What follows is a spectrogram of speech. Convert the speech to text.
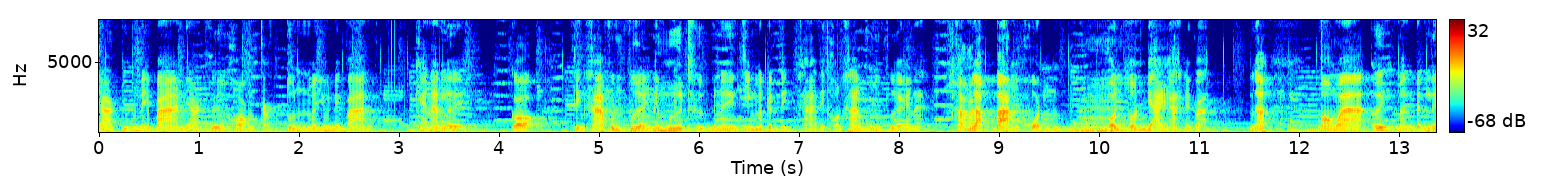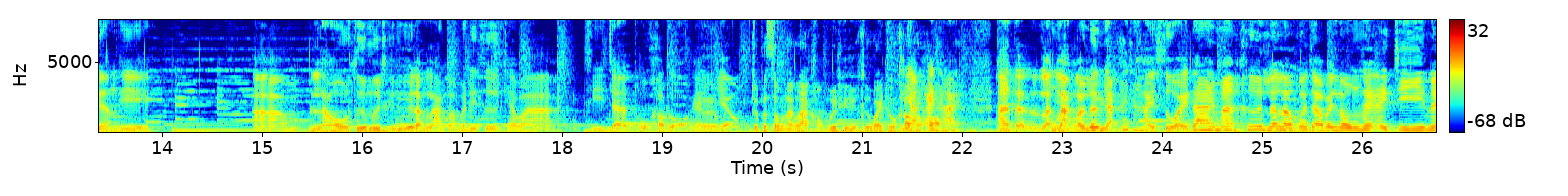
อยากอยู่ในบ้าน อยากซื้อของกักตุนมาอยู่ในบ้าน แค่นั้นเลย ก็ สินค้าฟุ่มเฟือยในมือถือเนี่ยจริงๆมันเป็นสินค้าที่ค่อนข้างฟุ่มเฟือยนะสำหรับบางคนอืมคนส่วนใหญ่อะดีกว่าเนาะมองว่า เอ้ยมันเป็นเรื่องที่อ่าเราซื้อมือถือหลังๆ เราไม่ได้ซื้อแค่ว่าที่จะโทรเข้าโทรออกอย่างเดียว จุดประสงค์หลักๆของมือถือคือไว้โทรเข้าอยาโทกรอให้อกถ่ายอ่าแต่หลังๆ เราเริ่มอยากให้ถ่ายสวยได้มากขึ้น แล้วเราก็จะเอาไปลงใน IG ใน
